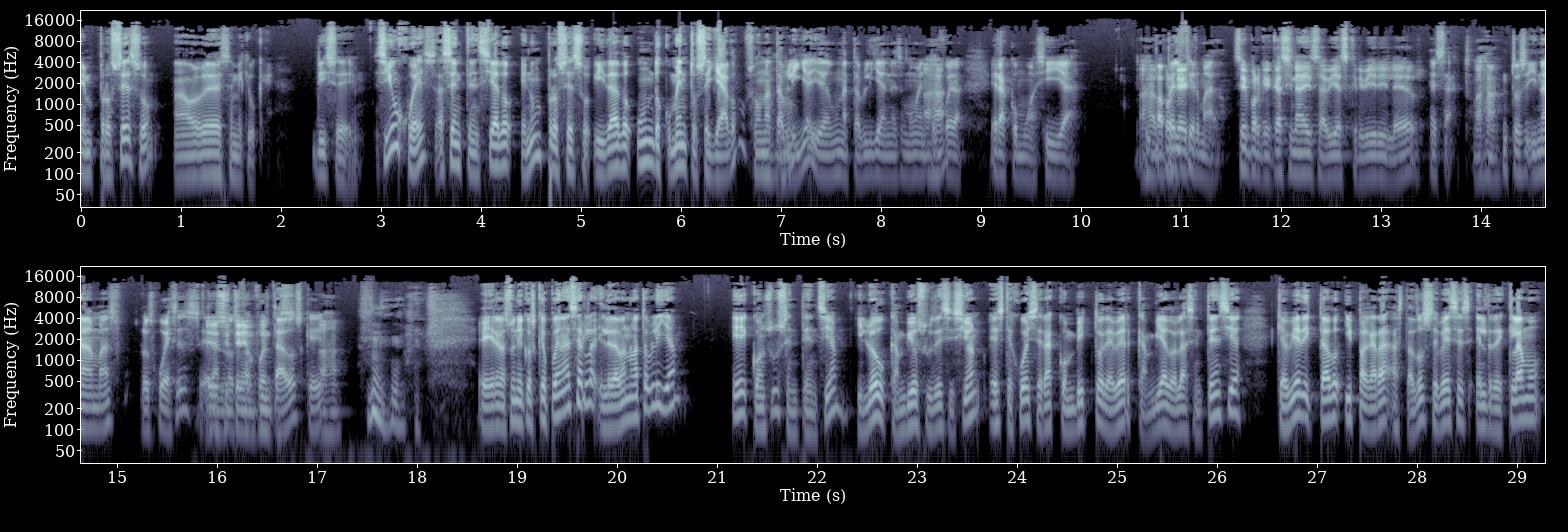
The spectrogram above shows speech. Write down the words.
en proceso, ahora se me equivoqué. Dice, si un juez ha sentenciado en un proceso y dado un documento sellado, o sea, una tablilla, y una tablilla en ese momento Ajá. fuera, era como así ya, un Ajá, papel porque- firmado. Sí, porque casi nadie sabía escribir y leer. Exacto. Ajá. Entonces, y nada más los jueces eran Ellos sí los tenían facultados fuentes. que eran los únicos que pueden hacerla y le daban una tablilla eh, con su sentencia y luego cambió su decisión. Este juez será convicto de haber cambiado la sentencia que había dictado y pagará hasta 12 veces el reclamo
